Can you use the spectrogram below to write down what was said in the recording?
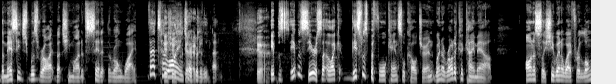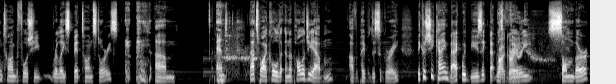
the message was right, but she might have said it the wrong way. That's how Yeah, I interpreted that. Yeah. It was it was serious. Like this was before cancel culture, and when Erotica came out, honestly, she went away for a long time before she released bedtime stories, um, and that's why I called it an apology album. Other people disagree because she came back with music that was very somber.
